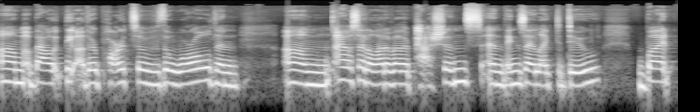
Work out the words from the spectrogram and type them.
um, about the other parts of the world, and um, I also had a lot of other passions and things I like to do, but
